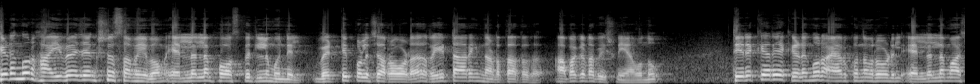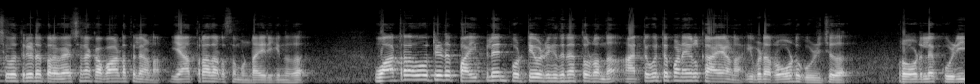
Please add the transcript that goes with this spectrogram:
കിടങ്ങൂർ ഹൈവേ ജംഗ്ഷന് സമീപം എൽ എൽ എം ഹോസ്പിറ്റലിന് മുന്നിൽ വെട്ടിപ്പൊളിച്ച റോഡ് റീടാറിംഗ് നടത്താത്തത് അപകട ഭീഷണിയാവുന്നു. തിരക്കേറിയ കിടങ്ങൂർ അയർക്കുന്നം റോഡിൽ എൽ എൽ എം ആശുപത്രിയുടെ പ്രവേശന കവാടത്തിലാണ് യാത്രാ തടസ്സമുണ്ടായിരിക്കുന്നത്. വാട്ടർ അതോറിറ്റിയുടെ പൈപ്പ് ലൈൻ പൊട്ടിയൊഴുകിയതിനെ തുടർന്ന് അറ്റകുറ്റപ്പണികൾക്കായാണ് ഇവിടെ റോഡ് കുഴിച്ചത്. റോഡിലെ കുഴി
